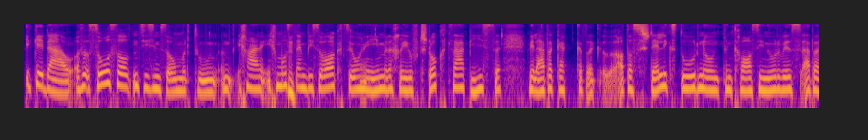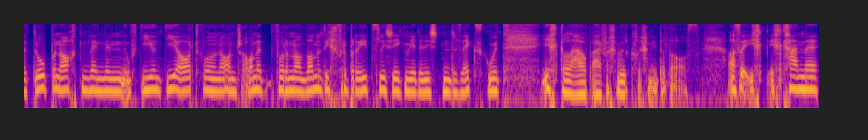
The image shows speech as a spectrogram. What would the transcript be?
Genau, also so sollten Sie es im Sommer tun. Und ich meine, ich muss dann bei so Aktionen immer ein bisschen auf die Stockzähne beißen, weil eben an das Stellungsturnen und dann quasi nur, weil es eben Tropennacht und wenn dann auf die und die Art voneinander, voneinander dich verbrezelst irgendwie, dann ist dann der Sex gut. Ich glaube einfach wirklich nicht an das. Also ich, ich kenne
